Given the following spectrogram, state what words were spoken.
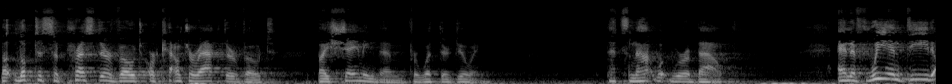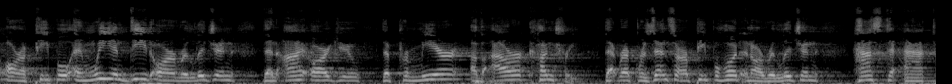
but look to suppress their vote or counteract their vote by shaming them for what they're doing? That's not what we're about. And if we indeed are a people and we indeed are a religion, then I argue the premier of our country that represents our peoplehood and our religion has to act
